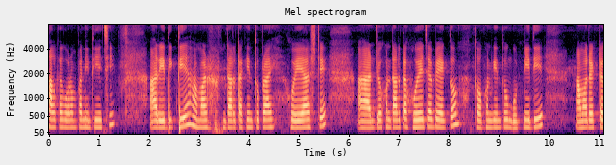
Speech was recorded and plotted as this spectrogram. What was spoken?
হালকা গরম পানি দিয়েছি। আর এদিক দিয়ে আমার ডালটা কিন্তু প্রায় হয়ে আসছে। আর যখন ডালটা হয়ে যাবে একদম, তখন কিন্তু গুটনি দিয়ে, আমার একটা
